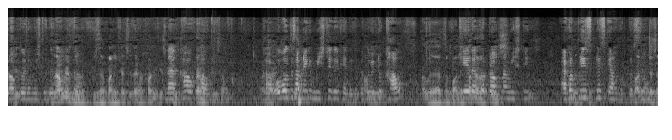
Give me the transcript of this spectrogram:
টক দই না মিষ্টি দই না আমি পিজা পানি খাচ্ছি দেখো পানি খাচ্ছি না, খাও, খাও। খাও। ও বলতেছে আপনাকে মিষ্টি দই খাইতে দিতে তুমি একটু খাও। আমি এত পানি পানি না টক না মিষ্টি। এখন প্লিজ প্লিজ কেমন করতেছো? পানি খাচ্ছি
